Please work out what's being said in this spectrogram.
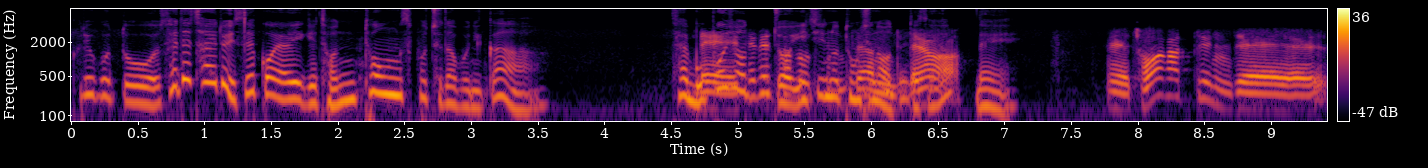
그리고 또 세대 차이도 있을 거예요. 이게 전통 스포츠다 보니까 잘못 네, 보셨죠? 이진우 통신은 어떠세요? 네. 네, 저와 같은 이제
